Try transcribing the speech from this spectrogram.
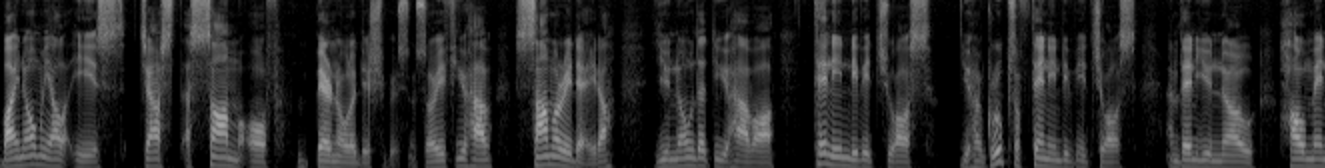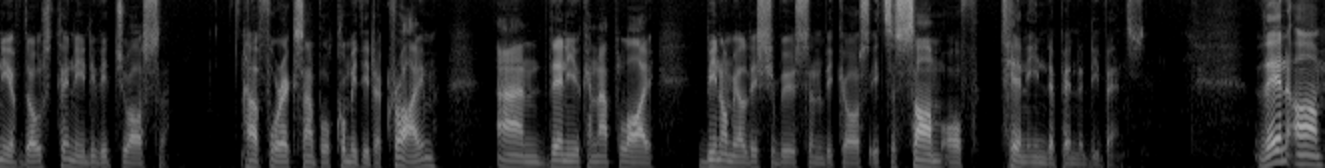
binomial is just a sum of Bernoulli distributions. So if you have summary data, you know that you have uh, 10 individuals, you have groups of 10 individuals, and then you know how many of those 10 individuals have, for example, committed a crime, and then you can apply binomial distribution because it's a sum of 10 independent events. Then um,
